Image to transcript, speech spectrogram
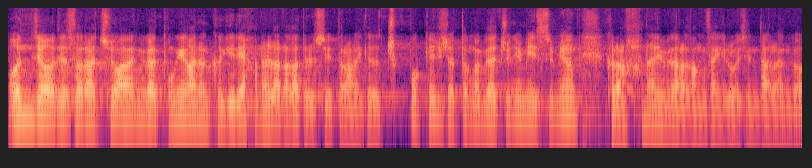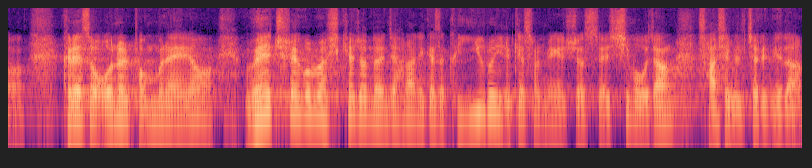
언제 어디서나 주님과 동행하는 그 길이 하늘나라가 될 수 있도록 하나님께서 축복해 주셨던 겁니다. 주님이 있으면 그런 하나님의 나라가 항상 이루어진다는 거. 그래서 오늘 본문에요. 왜 출애굽을 시켜줬는지 하나님께서 그 이유를 이렇게 설명해 주셨어요. 15장 41절입니다.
